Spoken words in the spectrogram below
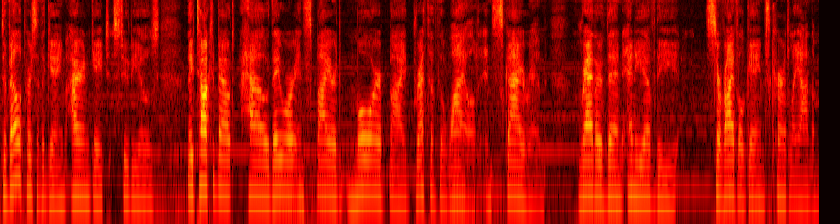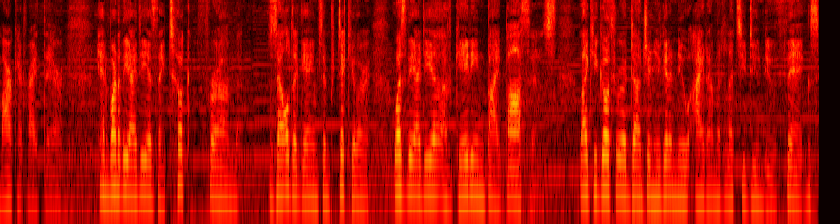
developers of the game, Iron Gate Studios, they talked about how they were inspired more by Breath of the Wild and Skyrim rather than any of the survival games currently on the market right there. And one of the ideas they took from Zelda games in particular was the idea of gating by bosses. Like you go through a dungeon, you get a new item, it lets you do new things.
